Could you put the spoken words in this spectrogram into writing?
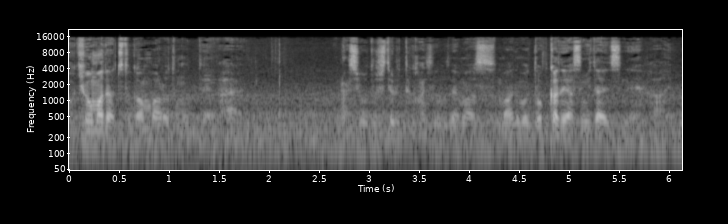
今日まではちょっと頑張ろうと思ってはい。仕事してるって感じでございます。まあでもどっかで休みたいですね。はい。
